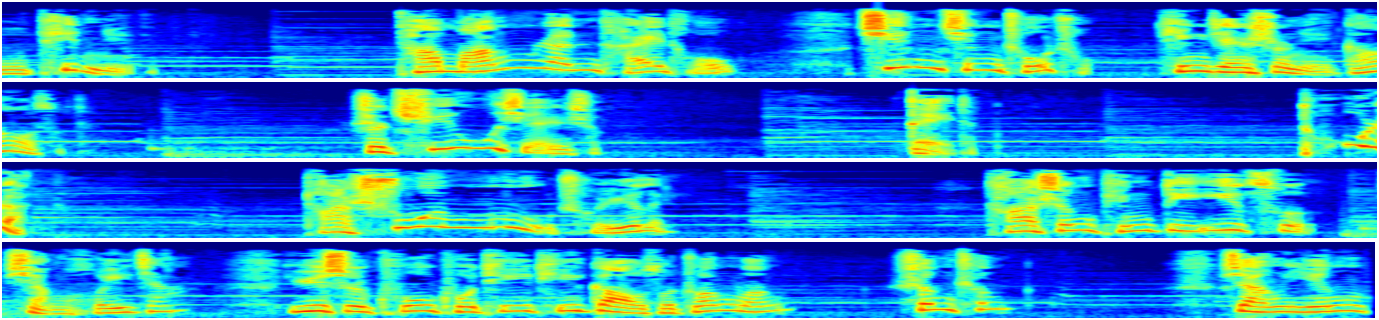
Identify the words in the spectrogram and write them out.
五聘女。”他茫然抬头，清清楚楚听见侍女告诉他：“是屈巫先生给的。”突然，他双目垂泪。他生平第一次想回家。于是哭哭啼啼告诉庄王，声称想迎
